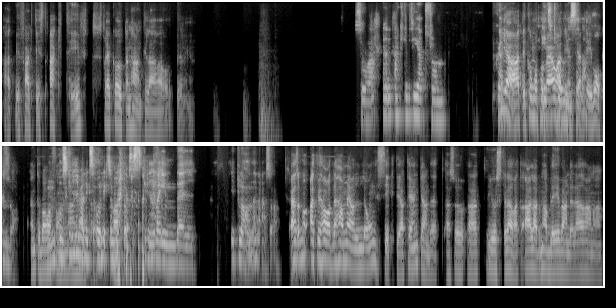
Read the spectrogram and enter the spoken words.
Att vi faktiskt aktivt sträcker ut en hand till lärarutbildningen. Så en aktivitet från själva Ja, att det kommer på vårt initiativ också. Inte bara Mm, från och skriva, liksom, och liksom Ja. också skriva in det i, i planerna. Så. Alltså, Mm. Att vi har det här mer långsiktiga tänkandet. Alltså att just det där att alla de här blivande lärarna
